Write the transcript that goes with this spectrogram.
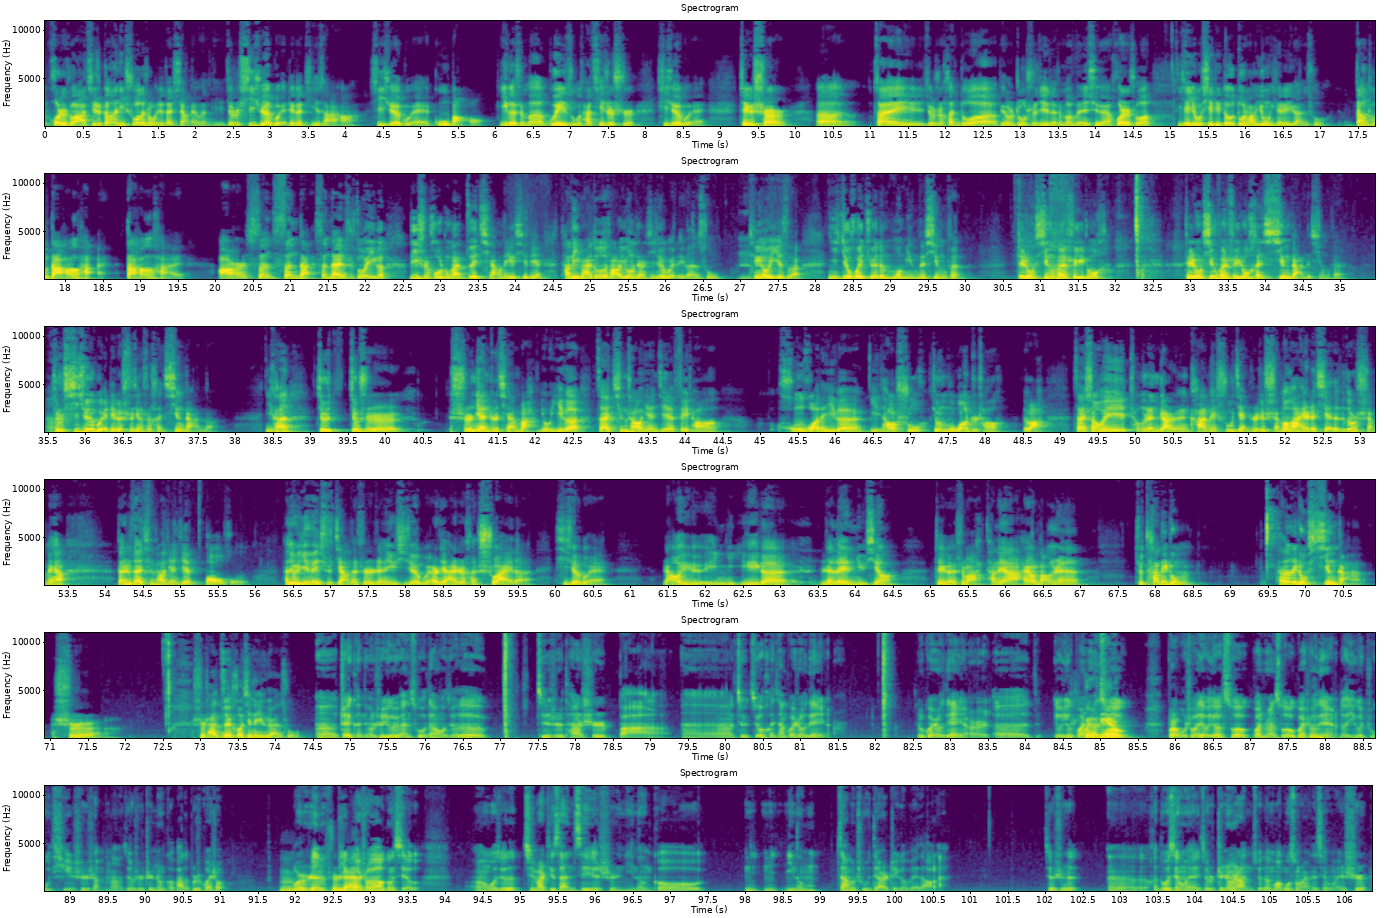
或者说啊，其实刚才你说的时候，我就在想这个问题，就是吸血鬼这个题材哈，吸血鬼古堡，一个什么贵族，他其实是吸血鬼这个事儿，呃，在就是很多，比如中世纪的什么文学，或者说一些游戏里，都多少用一些这元素。当初大航海，大航海。二三三代，三代是作为一个历史厚重感最强的一个系列，它里边还多多少少用了点吸血鬼的元素，挺有意思的。你就会觉得莫名的兴奋，这种兴奋是一种，这种兴奋是一种很性感的兴奋，就是吸血鬼这个事情是很性感的。你看，就是就是十年之前吧，有一个在青少年界非常红火的一个一套书，就是《暮光之城》，对吧？再稍微成人点人看那书，简直就什么玩意儿？这写的这都是什么呀？但是在青少年界爆红，他就是因为是讲的是人与吸血鬼，而且还是很帅的吸血鬼，然后与与一个人类女性，这个是吧？谈恋爱，还有狼人，就他那种他的那种性感是是他最核心的一个元素。嗯，这肯定是一个元素，但我觉得。其实他是把，呃，就就很像怪兽电影，就是怪兽电影，呃，有一个贯穿所有，不是我说有一个所有贯穿所有怪兽电影的一个主题是什么呢？就是真正可怕的不是怪兽，嗯，我是人比怪兽要更邪恶。嗯，嗯我觉得起码第三季是你能够，你你你能咂摸出点这个味道来，就是，呃，很多行为就是真正让你觉得毛骨悚然的行为是。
